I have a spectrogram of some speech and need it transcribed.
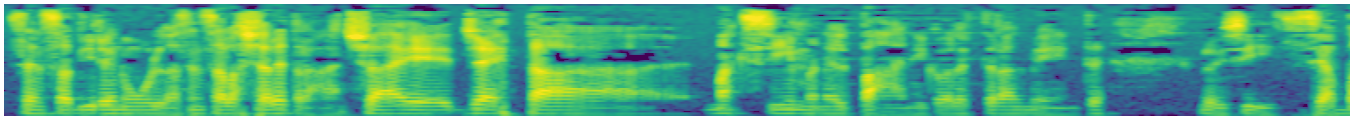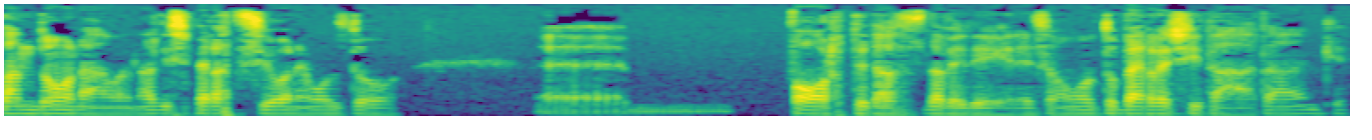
senza dire nulla, senza lasciare traccia e getta Maxim nel panico letteralmente. Lui si, si abbandona a una disperazione molto eh, forte da, da vedere, insomma, molto ben recitata anche.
